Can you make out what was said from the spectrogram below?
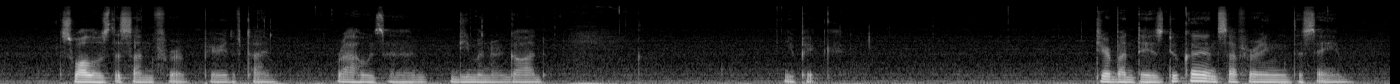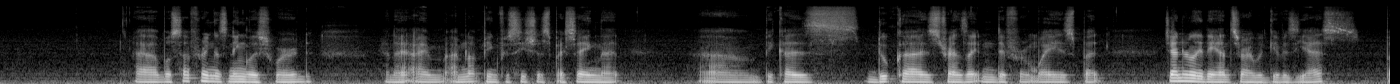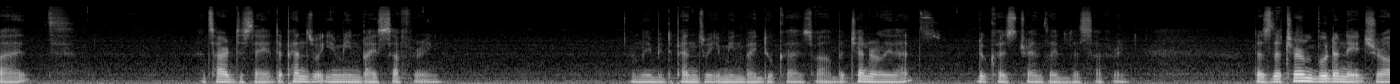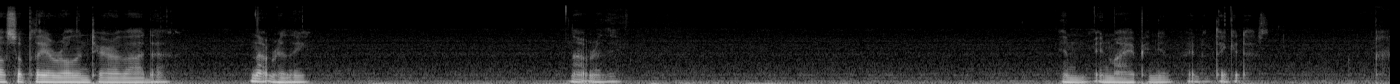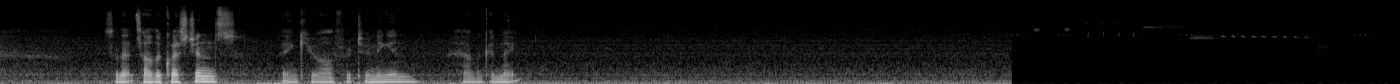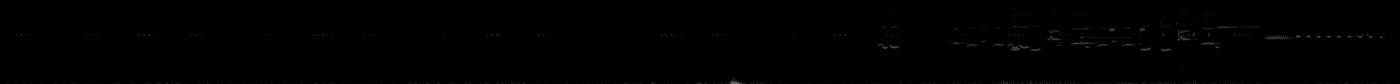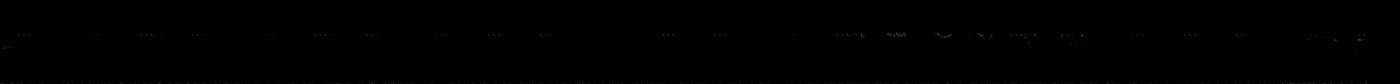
swallows the sun for a period of time. Rahu is a demon or god. You pick. Dear Bhante, is dukkha and suffering the same? Uh, well, suffering is an English word, and I, am I'm, I'm not being facetious by saying that, um, because dukkha is translated in different ways, but generally the answer I would give is yes, but it's hard to say. It depends what you mean by suffering. And maybe depends what you mean by dukkha as well, but generally that's dukkha is translated as suffering. Does the term Buddha nature also play a role in Theravada? Not really. Not really. In in my opinion, I don't think it does. So that's all the questions. Thank you all for tuning in. Have a good night.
